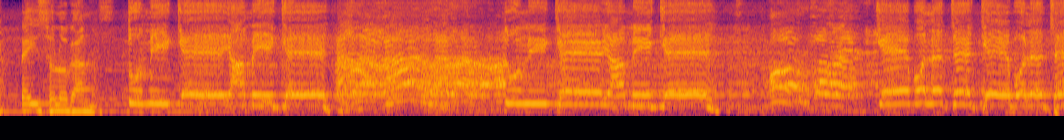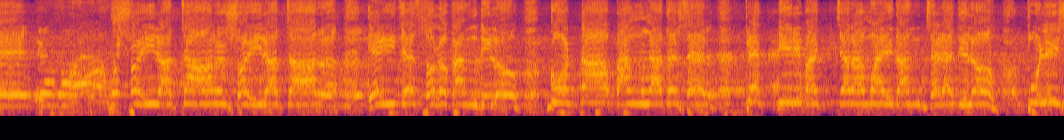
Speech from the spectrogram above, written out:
একটাই স্লোগান, তুমি কে, আমি কে? তুমি কে, আমি কে? কে বলেছে কে বলেছে? স্বৈরাচার স্বৈরাচার এই যে স্লোগান দিল, গোটা বাংলাদেশের ব্যক্তির বাচ্চারা ময়দান ছেড়ে দিল। পুলিশ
